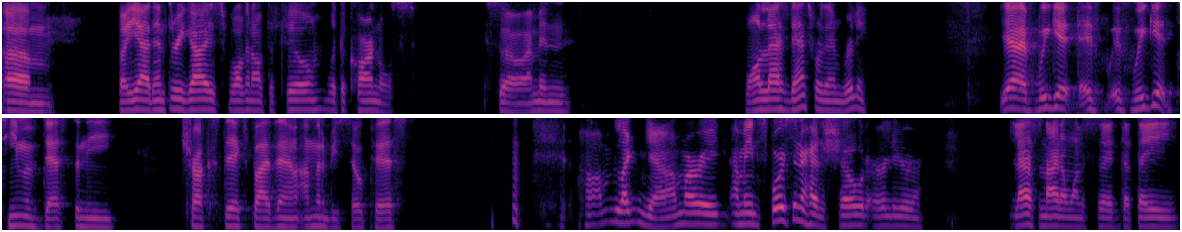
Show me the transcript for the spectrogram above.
um, but yeah, them three guys walking off the field with the Cardinals. So I'm in one last dance for them, really. Yeah, if we get if if we get Team of Destiny truck sticked by them, I'm gonna be so pissed. I'm like, yeah, I'm already. I mean, Sports Center had showed earlier last night. I want to say that they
